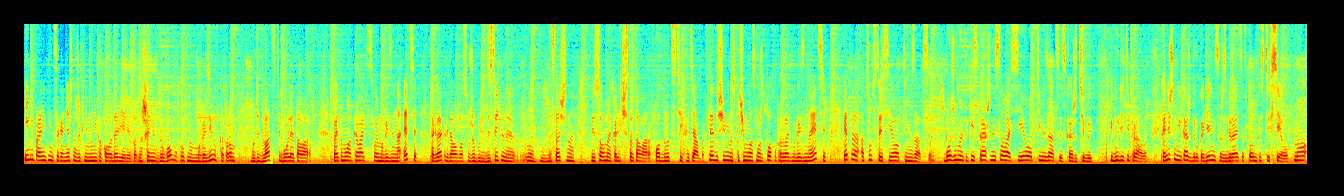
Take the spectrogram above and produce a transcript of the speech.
и не проникнется, конечно же, к нему никакого доверия по отношению к другому крупному магазину, в котором будет 20 и более товаров. Поэтому открывайте свой магазин на Etsy тогда, когда у вас уже будет действительно ну, достаточно весомое количество товаров, от 20 хотя бы. Следующий минус, почему вас может плохо продавать магазин на Etsy, это отсутствие SEO-оптимизации. Боже мой, какие страшные слова SEO-оптимизации, скажете вы. И будете правы. Конечно, не каждая рукодельница разбирается в тонкостях SEO, но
